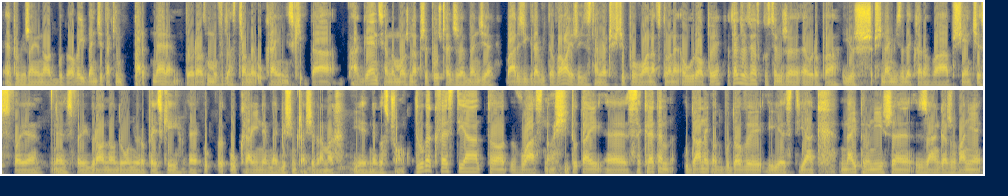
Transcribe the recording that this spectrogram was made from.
e, powierzają na odbudowę i będzie takim partnerem do rozmów dla strony ukraińskiej. Ta agencja, no można przypuszczać, że będzie bardziej grawitowała, jeżeli zostanie oczywiście powołana w stronę Europy, a także w związku z tym, że Europa już przynajmniej zadeklarowała przyjęcie swoje, e, swoje grono do Unii Europejskiej e, Ukrainy w najbliższym czasie w ramach jednego z członków. Druga kwestia to własność i tutaj e, sekretem udanej odbudowy jest jak najpełniejsze zaangażowanie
